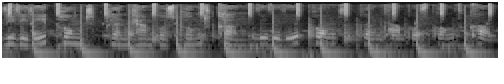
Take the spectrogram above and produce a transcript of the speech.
www.kölncampus.com www.kölncampus.com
